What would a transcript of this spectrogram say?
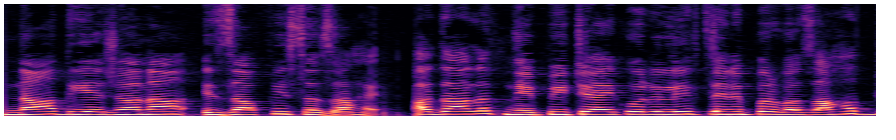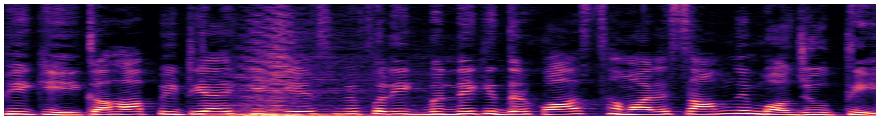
न दिया जाना इजाफी सजा है। अदालत ने पीटीआई को रिलीफ देने पर वजाहत भी की। कहा, पीटीआई की केस में फरीक बनने की दरख्वास्त हमारे सामने मौजूद थी।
